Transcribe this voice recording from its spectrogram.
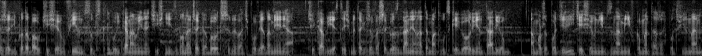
Jeżeli podobał Ci się film, subskrybuj kanał i naciśnij dzwoneczek, aby otrzymywać powiadomienia. Ciekawi jesteśmy także Waszego zdania na temat łódzkiego orientarium. A może podzielicie się nim z nami w komentarzach pod filmem?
